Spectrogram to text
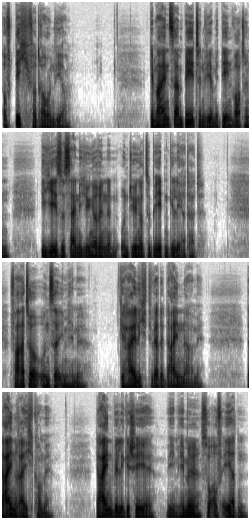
Auf dich vertrauen wir. Gemeinsam beten wir mit den Worten, die Jesus seine Jüngerinnen und Jünger zu beten gelehrt hat. Vater unser im Himmel, geheiligt werde dein Name, dein Reich komme, dein Wille geschehe, wie im Himmel, so auf Erden.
